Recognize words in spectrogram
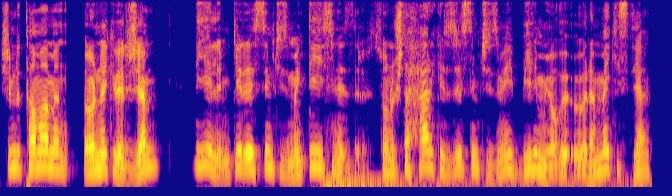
Şimdi tamamen örnek vereceğim. Diyelim ki resim çizmek değilsinizdir. Sonuçta herkes resim çizmeyi bilmiyor ve öğrenmek isteyen,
